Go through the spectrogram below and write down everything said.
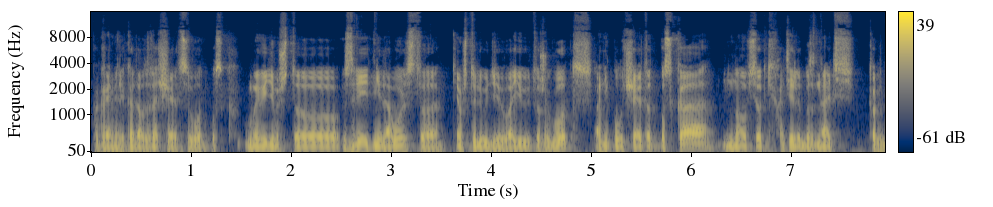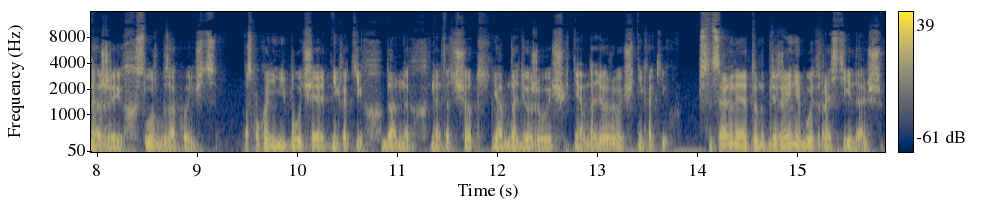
по крайней мере, когда возвращаются в отпуск, мы видим, что зреет недовольство тем, что люди воюют уже год, они получают отпуска, но все-таки хотели бы знать, когда же их служба закончится поскольку они не получают никаких данных на этот счет, не обнадеживающих, не обнадеживающих, никаких. Социальное это напряжение будет расти и дальше,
